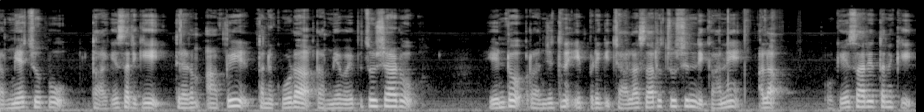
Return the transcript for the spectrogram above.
రమ్య చూపు తాగేసరికి తినడం ఆపి తను కూడా రమ్య వైపు చూశాడు. ఏంటో రంజిత్ని ఇప్పటికి చాలాసార్లు చూసింది కానీ అలా ఒకేసారి తనకి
